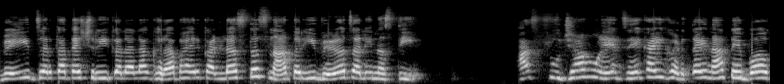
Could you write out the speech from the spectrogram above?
वेळीत जर का त्या श्रीकलाला घराबाहेर काढलं असतंच ना तर ही वेळच आली नसती. आज तुझ्यामुळे जे काही घडतंय ना ते बघ.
